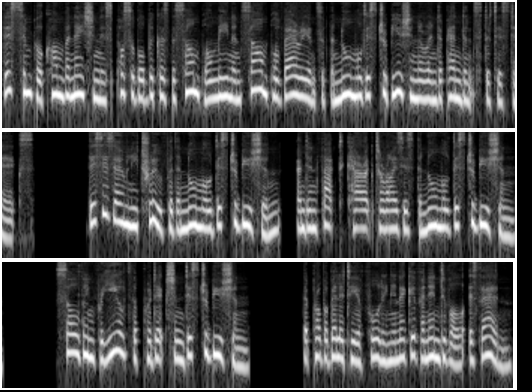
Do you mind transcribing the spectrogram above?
This simple combination is possible because the sample mean and sample variance of the normal distribution are independent statistics. This is only true for the normal distribution, and in fact characterizes the normal distribution. Solving for yields the prediction distribution. The probability of falling in a given interval is then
